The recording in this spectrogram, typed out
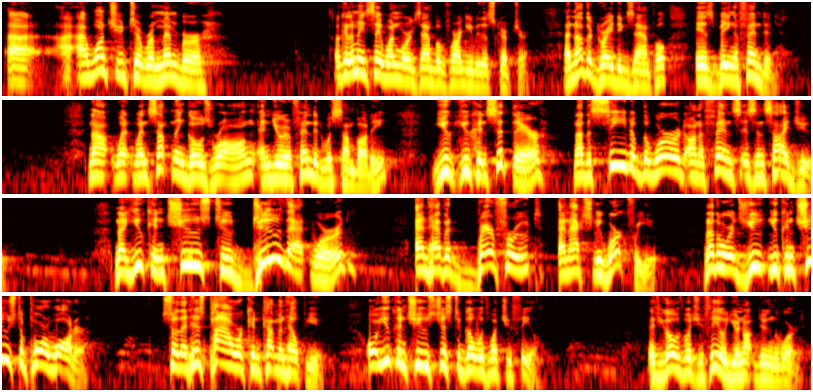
Uh, I, I want you to remember. Okay, let me say one more example before I give you the scripture. Another great example is being offended. Now, when, when something goes wrong and you're offended with somebody, you, you can sit there. Now, the seed of the word on offense is inside you. Now, you can choose to do that word and have it bear fruit and actually work for you. In other words, you, you can choose to pour water so that his power can come and help you. Or you can choose just to go with what you feel. If you go with what you feel, you're not doing the word.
